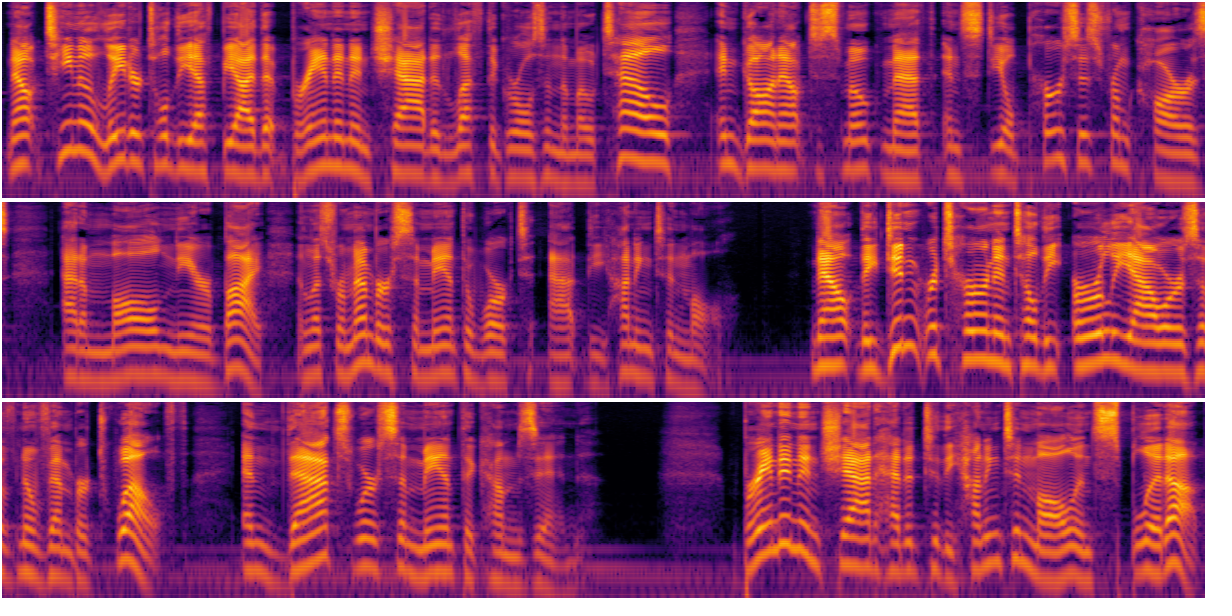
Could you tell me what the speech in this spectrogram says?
Now, Tina later told the FBI that Brandon and Chad had left the girls in the motel and gone out to smoke meth and steal purses from cars at a mall nearby. And let's remember, Samantha worked at the Huntington Mall. Now, they didn't return until the early hours of November 12th, and that's where Samantha comes in. Brandon and Chad headed to the Huntington Mall and split up,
